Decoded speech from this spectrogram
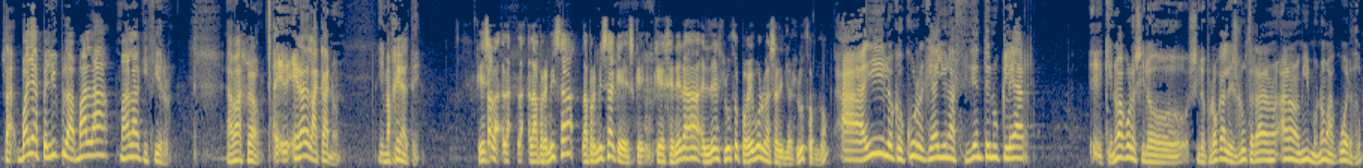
O sea, vaya película mala, mala que hicieron. Además, claro, era de la Canon, imagínate. Que es la, la- la premisa, la premisa que es que, que genera el Les Luthor, porque ahí vuelve a salir Les Luthor, ¿no? Ahí lo que ocurre es que hay un accidente nuclear, eh, que no me acuerdo si lo, si lo provoca Les Luthor, ahora, ahora lo mismo, no me acuerdo.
